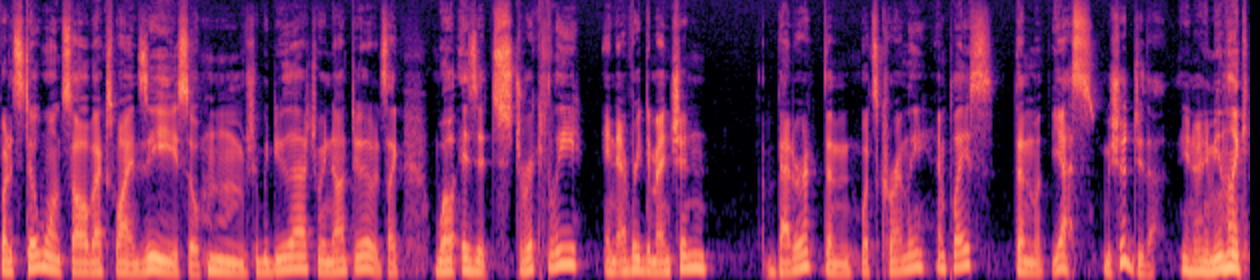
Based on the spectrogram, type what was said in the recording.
but it still won't solve X, Y, and Z. So, hmm, should we do that? Should we not do it? It's like, well, is it strictly in every dimension better than what's currently in place? Then yes, we should do that. You know what I mean? Like,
